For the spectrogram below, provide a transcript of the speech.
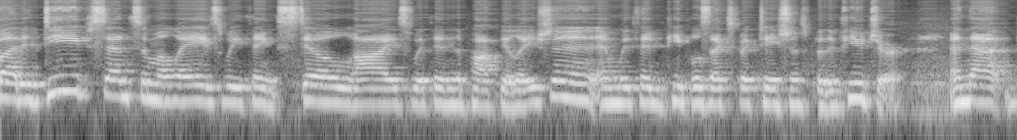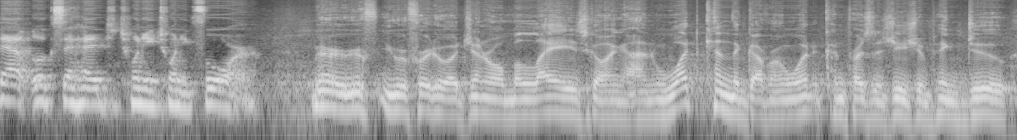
But a deep sense of malaise, we think, still lies within the population and within people's expectations for the future. And that, that looks ahead to 2024. Mary, you refer to a general malaise going on. What can the government, what can President Xi Jinping do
